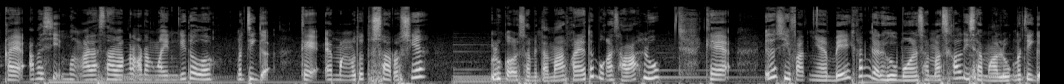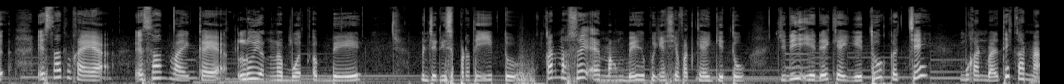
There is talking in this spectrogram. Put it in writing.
kayak apa sih mengatasnamakan orang lain gitu loh. Ngerti gak kayak emang itu tuh seharusnya lu gak usah minta maaf karena itu bukan salah lu. Kayak itu sifatnya B kan gak ada hubungan sama sekali sama lu ngerti gak it's not kayak it's not like kayak lu yang ngebuat a B menjadi seperti itu. Kan maksudnya emang B punya sifat kayak gitu. Jadi ya dia kayak gitu ke C bukan berarti karena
